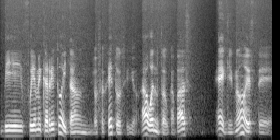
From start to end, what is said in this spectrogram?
Vi, fui a mi carrito, ahí estaban los objetos. Y yo, ah, bueno, capaz, X, ¿no? Este,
